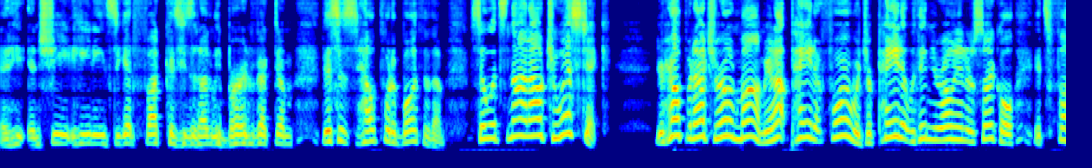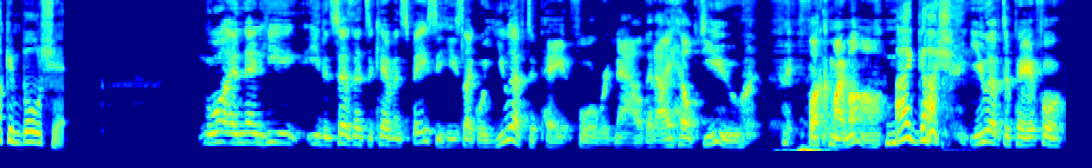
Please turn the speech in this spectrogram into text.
and he and she he needs to get fucked because he's an ugly burn victim. This is helpful to both of them. So it's not altruistic. You're helping out your own mom. You're not paying it forward. You're paying it within your own inner circle. It's fucking bullshit. well, and then he even says that to Kevin Spacey. He's like, "Well, you have to pay it forward now that I helped you fuck my mom. I got You have to pay it for."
